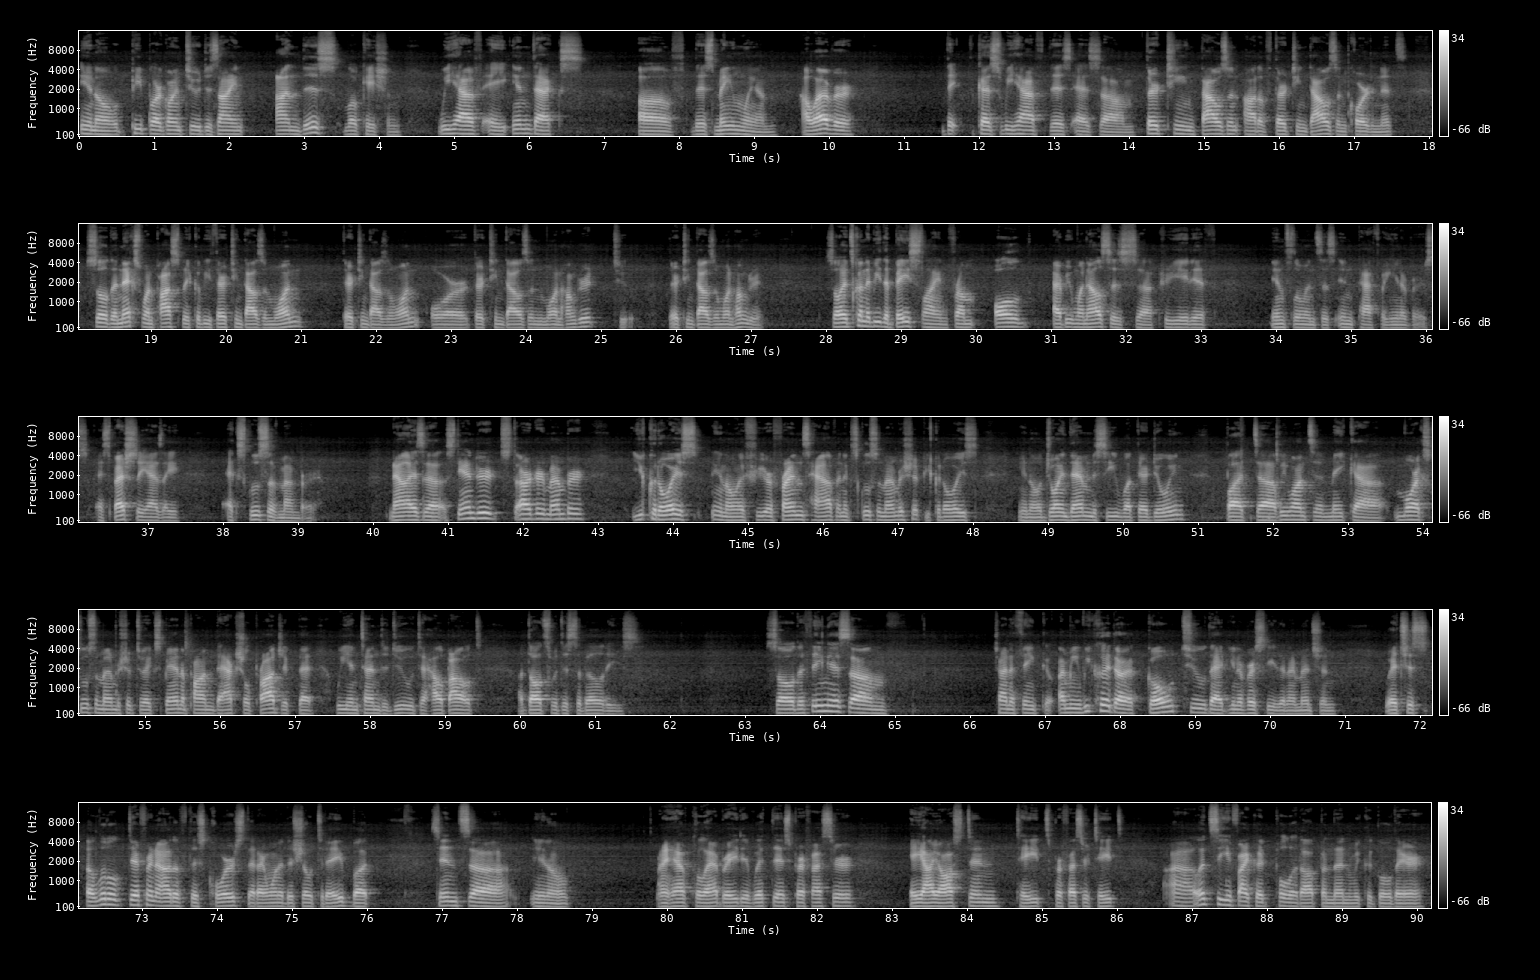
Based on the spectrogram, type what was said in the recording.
you know people are going to design on this location we have a index of this mainland. However, they, because we have this as um, 13,000 out of 13,000 coordinates, so the next one possibly could be 13,001, 13,001, or 13,100 to 13,100. So it's going to be the baseline from all everyone else's uh, creative influences in Pathway Universe, especially as a exclusive member. Now, as a standard starter member, you could always, you know, if your friends have an exclusive membership, you could always, you know, join them to see what they're doing. But uh, we want to make a more exclusive membership to expand upon the actual project that we intend to do to help out adults with disabilities. So the thing is, um, trying to think. I mean, we could uh, go to that university that I mentioned, which is a little different out of this course that I wanted to show today. But since uh, you know, I have collaborated with this professor, AI Austin Tate, Professor Tate. Uh, let's see if I could pull it up and then we could go there.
